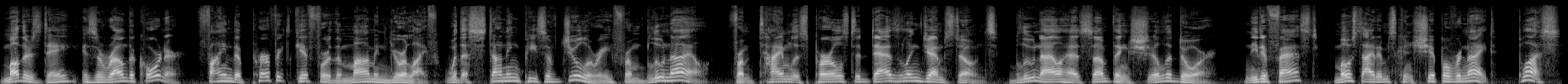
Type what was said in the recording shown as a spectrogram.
Mother's day is around the corner. Find the perfect gift for the mom in your life with a stunning piece of jewelry from blue nile. From timeless pearls to dazzling gemstones blue nile has something she'll adore. Need it fast? Most items can ship overnight. Plus,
